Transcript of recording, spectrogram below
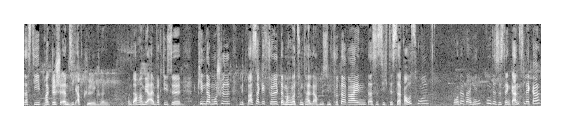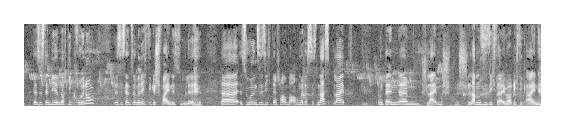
dass die praktisch ähm, sich abkühlen können. Und da haben wir einfach diese Kindermuschel mit Wasser gefüllt. Da machen wir zum Teil auch ein bisschen Futter rein, dass sie sich das da rausholen. Oder da hinten, das ist dann ganz lecker. Das ist dann die, noch die Krönung. Das ist dann so eine richtige Schweinesuhle. Da suhlen sie sich, da schauen wir auch immer, dass das nass bleibt. Und dann ähm, schleim, schlammen sie sich da immer richtig ein.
